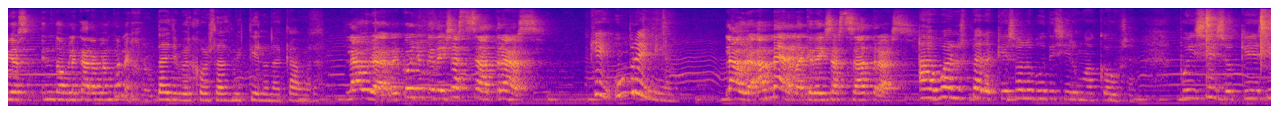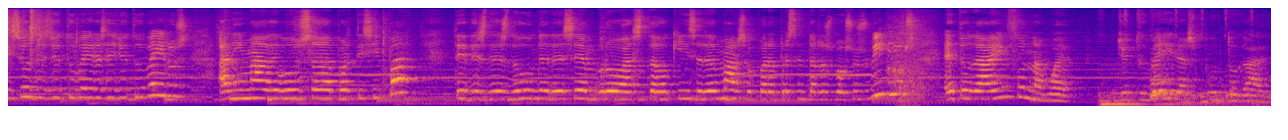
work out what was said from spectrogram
fotocopias en doble cara blanco e negro? Dalle vergonza admitilo na cámara. Laura, recollo que deixastes atrás. Que? Un premio? Laura, a merda que deixastes atrás. Ah, bueno, espera, que só vou dicir unha cousa. Pois iso, que se sodes youtubeiras e youtubeiros, animadevos a participar. Tedes desde o 1 de decembro hasta o 15 de marzo para presentar os vosos vídeos e toda a info na web youtubeiras.gal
